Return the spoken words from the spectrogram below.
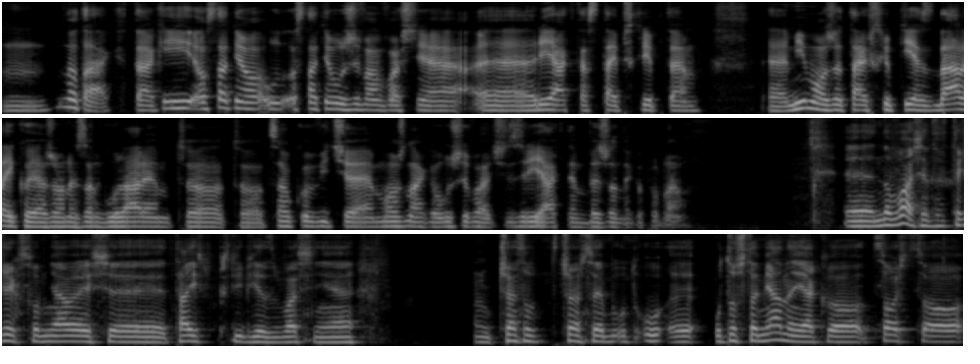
Mm, no tak, tak. I ostatnio, ostatnio używam właśnie e, Reacta z TypeScriptem. E, mimo, że TypeScript jest dalej kojarzony z Angularem, to, to całkowicie można go używać z Reactem bez żadnego problemu. E, no właśnie, tak, tak jak wspomniałeś, TypeScript jest właśnie często, często jakby utożsamiany jako coś, co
